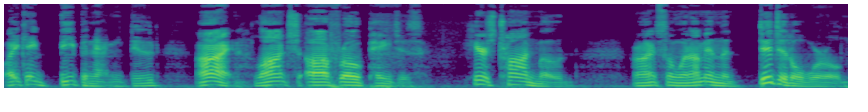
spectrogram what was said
Why you keep beeping at me, dude? All right, launch off-road pages. Here's Tron mode. All right, so when I'm in the digital world,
